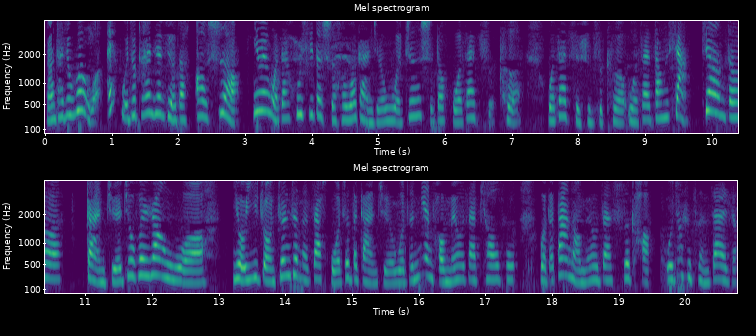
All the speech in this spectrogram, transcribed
然后他就问我，哎，我就突然间觉得，哦，是哦，因为我在呼吸的时候，我感觉我真实的活在此刻，我在此时此刻，我在当下，这样的感觉就会让我。有一种真正的在活着的感觉，我的念头没有在飘忽，我的大脑没有在思考，我就是存在着。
